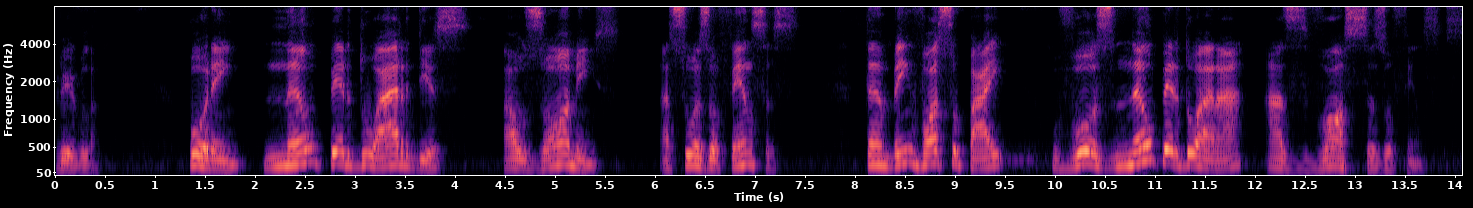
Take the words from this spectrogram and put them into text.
vírgula. Porém, não perdoardes aos homens as suas ofensas, também vosso Pai vos não perdoará as vossas ofensas.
